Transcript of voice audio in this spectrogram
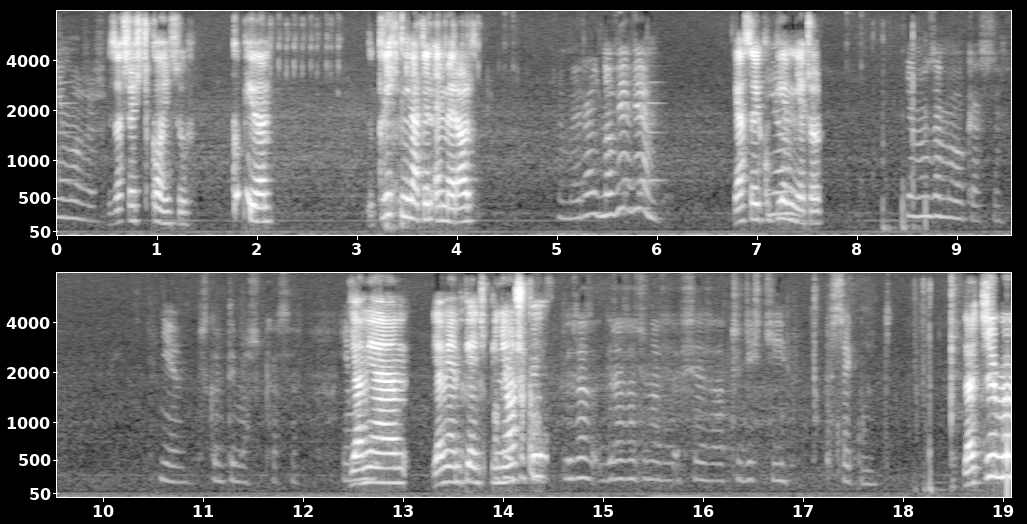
Nie możesz. Za 6 końców. Kupiłem. Kliknij na ten emerald. Emerald? No wiem, wiem. Ja sobie kupiłem Ja- miecz. Ja mam za mało kasy. Nie wiem, skąd ty masz kasę. Ja mam- miałem, ja miałem 5 Okej, pieniążków. czekaj, Gra, gra zaczyna się za 30 sekund. Lecimy!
